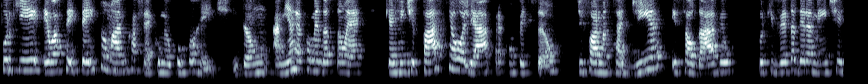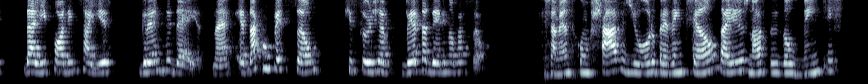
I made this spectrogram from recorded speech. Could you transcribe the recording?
porque eu aceitei tomar um café com o meu concorrente. Então, a minha recomendação é que a gente passe a olhar para a competição de forma sadia e saudável, porque verdadeiramente dali podem sair grandes ideias, né? É da competição que surge a verdadeira inovação. Fechamento com chave de ouro, presenteão daí os nossos ouvintes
